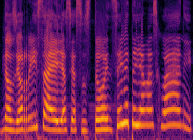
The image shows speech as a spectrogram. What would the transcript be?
nos dio risa, ella se asustó, ¿en serio te llamas Juan? Y,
